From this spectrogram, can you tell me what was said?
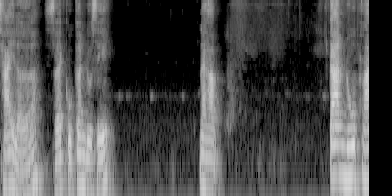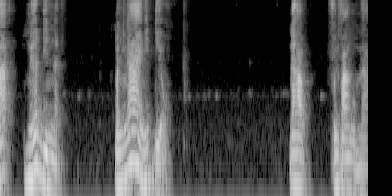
ใช่เหรอเซิร์ช Google ดูซินะครับ การดูพระเนื้อดินน่ะมันง่ายนิดเดียว นะครับ คุณฟังผมนะ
